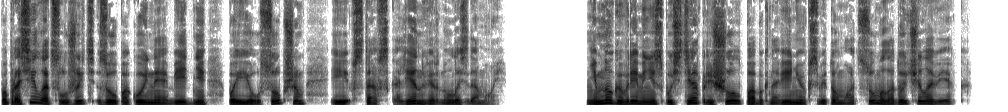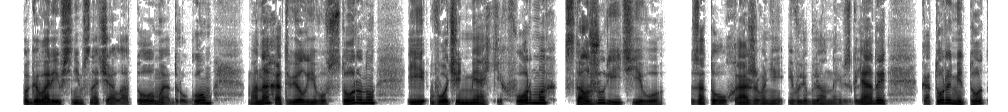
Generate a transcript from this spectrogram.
попросила отслужить за упокойные обедни по ее усопшим и, встав с колен, вернулась домой. Немного времени спустя пришел по обыкновению к святому отцу молодой человек. Поговорив с ним сначала о том и о другом, монах отвел его в сторону и в очень мягких формах стал журить его за то ухаживание и влюбленные взгляды, которыми тот,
